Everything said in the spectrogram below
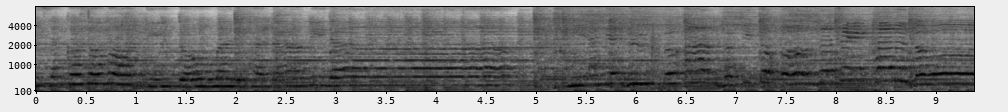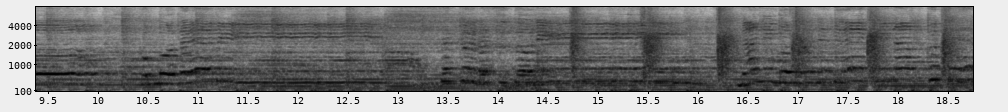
いざこそもに止まる花 good be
